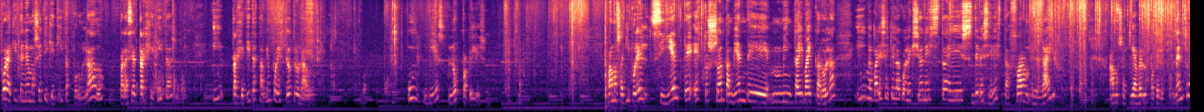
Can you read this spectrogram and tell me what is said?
Por aquí tenemos etiquetitas por un lado para hacer tarjetitas y tarjetitas también por este otro lado. Un 10 los papeles. Vamos aquí por el siguiente. Estos son también de Mintai by Carola. Y me parece que la colección esta es, debe ser esta, Farm Life. Vamos aquí a ver los papeles por dentro.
